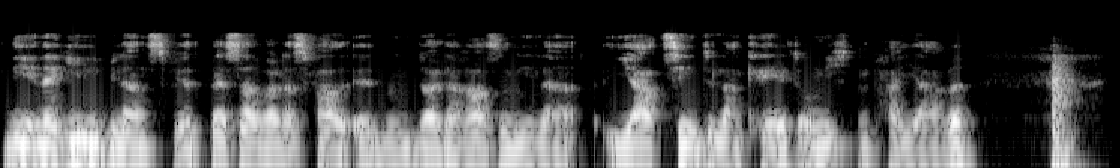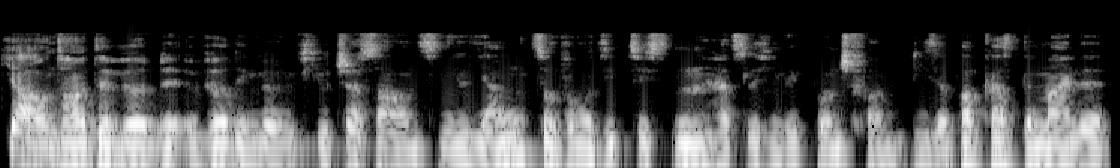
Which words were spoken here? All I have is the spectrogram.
die Energiebilanz wird besser, weil, das, äh, weil der Rasenmäher jahrzehntelang hält und nicht ein paar Jahre. Ja, und heute würdigen wir im Future Sounds Neil Young zum 75. Herzlichen Glückwunsch von dieser Podcast-Gemeinde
